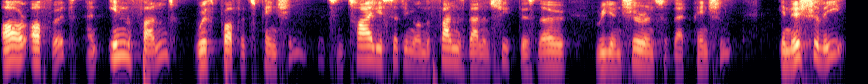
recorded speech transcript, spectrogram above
are offered an in-fund with profits pension. It's entirely sitting on the fund's balance sheet. There's no reinsurance of that pension. Initially,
